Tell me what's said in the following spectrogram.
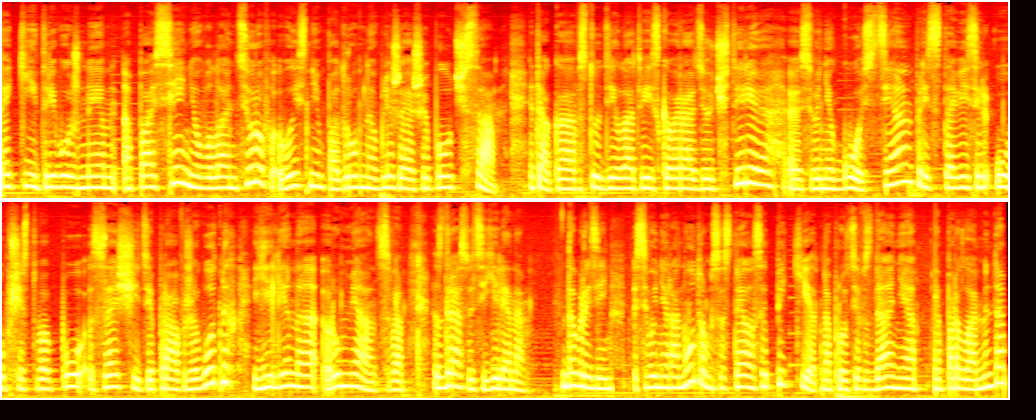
такие тревожные опасения у волонтеров, выясним подробно в ближайшие полчаса. Итак, э, в студии Латвийского радио 4 э, сегодня гости, представитель общества по защите прав животных Елена Румянцева. Здравствуйте, Елена. Добрый день. Сегодня рано утром состоялся пикет напротив здания парламента.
